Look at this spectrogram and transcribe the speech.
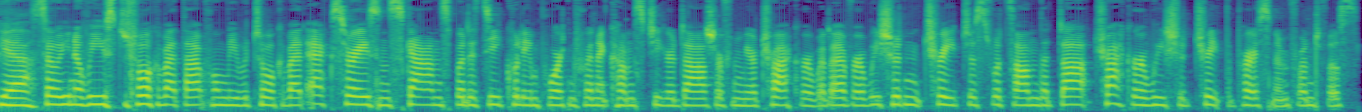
Yeah. So, you know, we used to talk about that when we would talk about x rays and scans, but it's equally important when it comes to your data from your tracker or whatever. We shouldn't treat just what's on the da- tracker, we should treat the person in front of us.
